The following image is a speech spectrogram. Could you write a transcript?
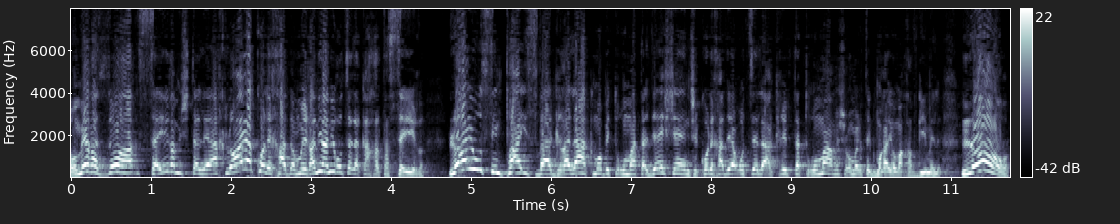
אומר הזוהר, שעיר המשתלח, לא היה כל אחד אומר, אני, אני רוצה לקחת את השעיר. לא היו עושים פיס והגרלה כמו בתרומת הדשן, שכל אחד היה רוצה להקריב את התרומה, מה שאומרת הגמרא יום כ"ג. לא!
